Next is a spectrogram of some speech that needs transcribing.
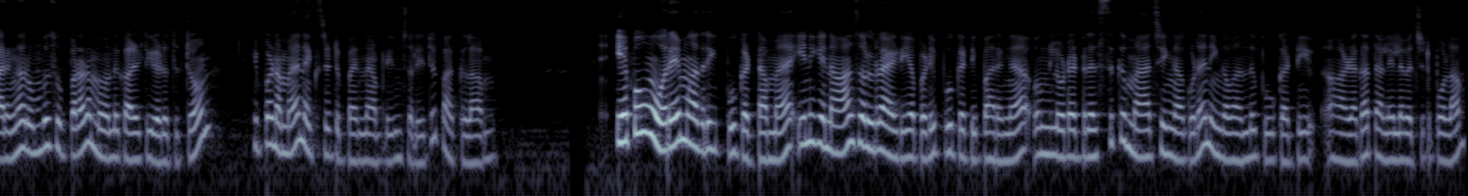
பாருங்கள் ரொம்ப சூப்பராக நம்ம வந்து கழட்டி எடுத்துட்டோம். இப்போ நம்ம நெக்ஸ்ட் டிப் என்ன அப்படின்னு சொல்லிட்டு பார்க்கலாம் எப்பவும் ஒரே மாதிரி பூ கட்டாமல் இன்றைக்கி நான் சொல்கிற ஐடியா படி பூ கட்டி பாருங்கள் உங்களோட ட்ரெஸ்ஸுக்கு மேட்சிங்காக கூட நீங்கள் வந்து பூ கட்டி அழகாக தலையில் வச்சுட்டு போகலாம்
